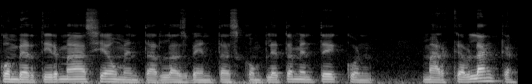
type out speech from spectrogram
convertir más y aumentar las ventas completamente con marca blanca.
